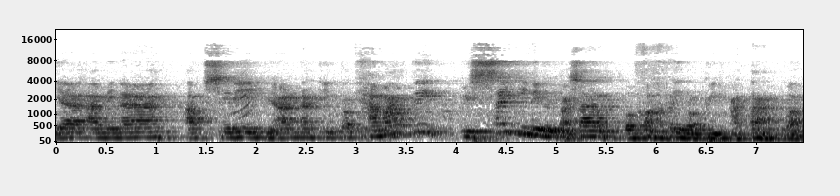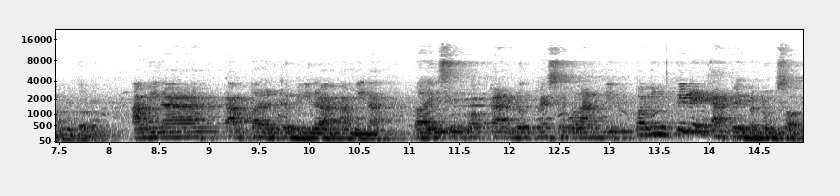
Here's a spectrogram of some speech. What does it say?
ya Aminah absiri bi annaki qad hamati bi sayyidil basar wa fakhri ata wa mudur. Aminah kabar gembira Aminah bayi sing kok kandhut pemimpine kabeh menungso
